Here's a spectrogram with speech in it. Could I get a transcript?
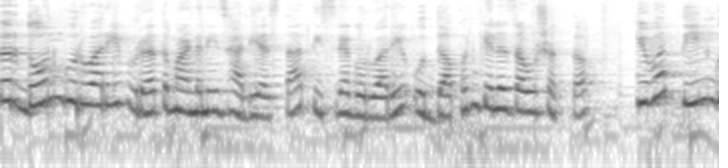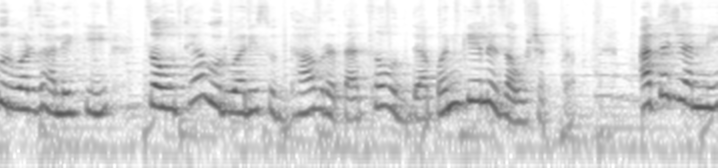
तर दोन गुरुवारी व्रत मांडणी झाली असता तिसऱ्या गुरुवारी उद्यापन केलं जाऊ शकतं किंवा तीन गुरुवार झाले की चौथ्या गुरुवारी सुद्धा व्रताचं उद्यापन केलं जाऊ शकतं. आता ज्यांनी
